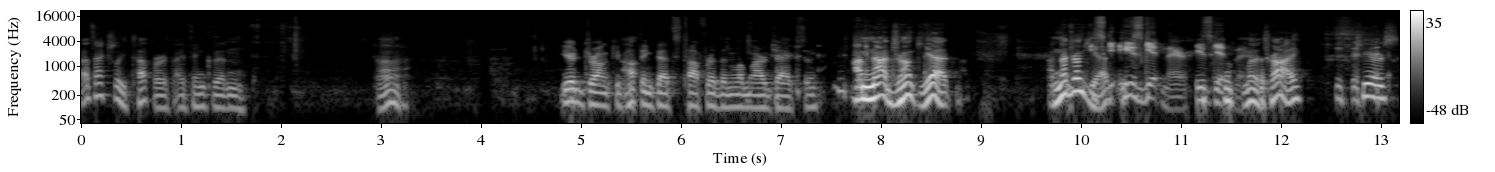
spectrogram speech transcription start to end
that's actually tougher, I think, than. Ah. You're drunk if you Uh, think that's tougher than Lamar Jackson. I'm not drunk yet. I'm not drunk He's, yet. ge- he's getting there. He's getting there. I'm gonna try. Cheers.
